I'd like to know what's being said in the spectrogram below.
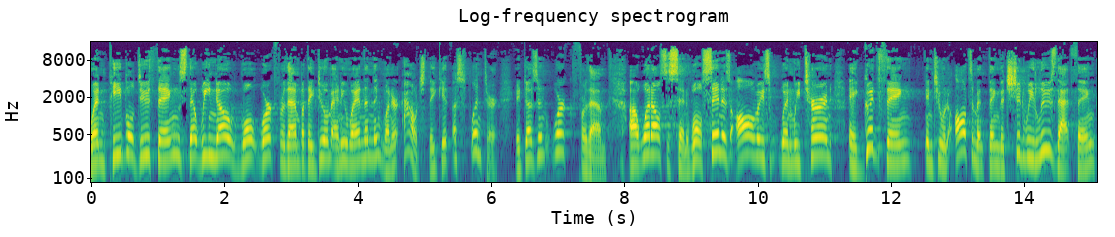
when people do things that we know won't work for them, but they do them anyway, and then they wonder, ouch, they get a splinter. It doesn't work for them. Uh, what else is sin? Well, sin is always when we turn a good thing into an ultimate thing that should we lose that thing,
